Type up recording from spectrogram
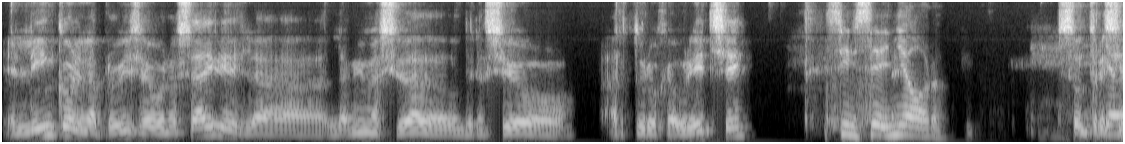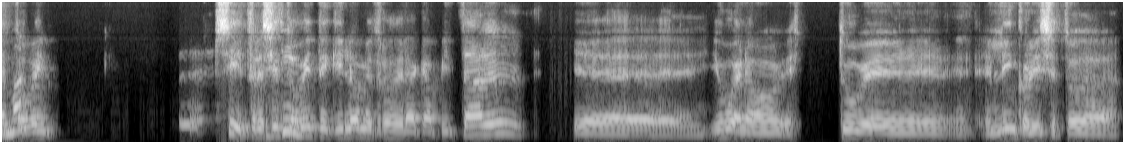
En Lincoln, en la provincia de Buenos Aires, la, la misma ciudad donde nació Arturo Jaureche. Sí, señor. son 320, sí, 320 kilómetros de la capital. Eh, y bueno, estuve en Lincoln, hice toda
